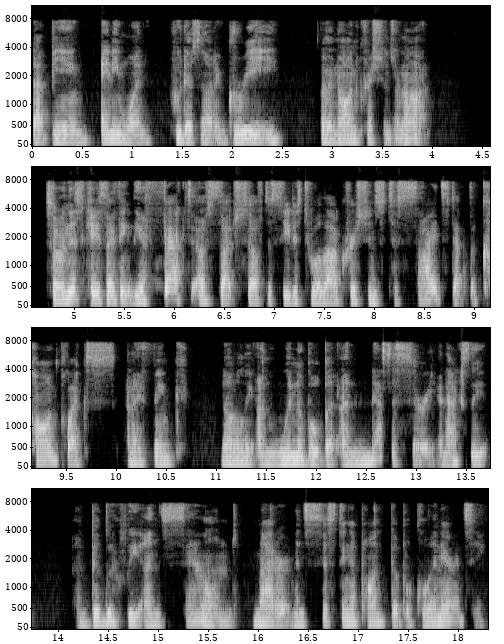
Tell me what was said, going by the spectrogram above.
That being anyone who does not agree, whether non Christians or not. So in this case, I think the effect of such self deceit is to allow Christians to sidestep the complex and I think not only unwinnable, but unnecessary and actually biblically unsound matter of insisting upon biblical inerrancy,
